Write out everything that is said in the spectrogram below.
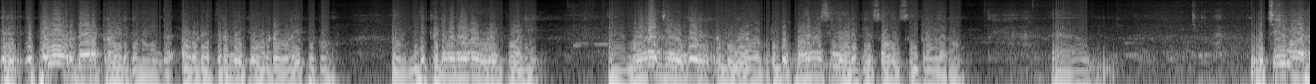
எ- எப்பவும் ஒரு டைரக்டராக இருக்கணும் வந்து அவருடைய திறமைக்கும் அவருடைய உழைப்புக்கும் மிக கடுமையான உழைப்பாளி மயிலாஞ்சி வந்து நம்ம ரொம்ப ப்ராமிசிங்காக இருக்குது சாங்ஸும் ட்ரெய்லரும் நிச்சயமாக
